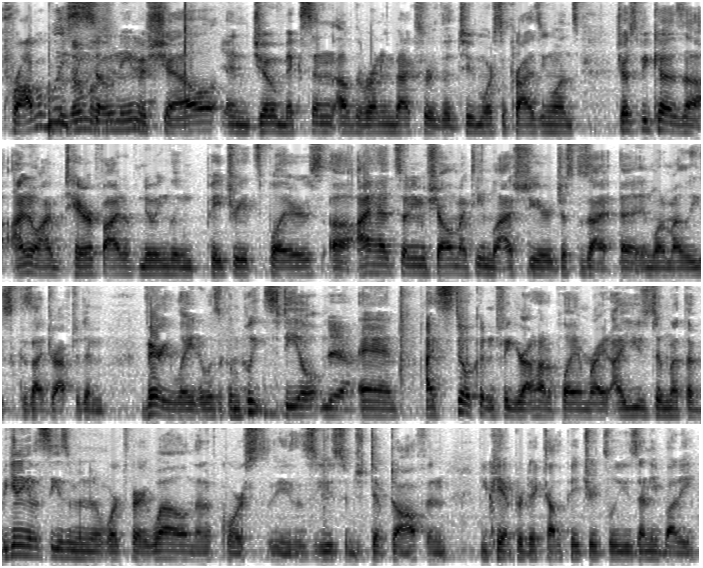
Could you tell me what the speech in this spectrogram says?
Probably almost- Sony yeah. Michel Yeah. and Joe Mixon of the running backs are the two more surprising ones. Just because uh, I know I'm terrified of New England Patriots players. Uh, I had Sony Michel on my team last year just because I uh, in one of my leagues because I drafted him very late. It was a complete steal. Yeah. And I still couldn't figure out how to play him right. I used him at the beginning of the season and it worked very well. And then, of course, the, his usage dipped off, and you can't predict how the Patriots will use anybody.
